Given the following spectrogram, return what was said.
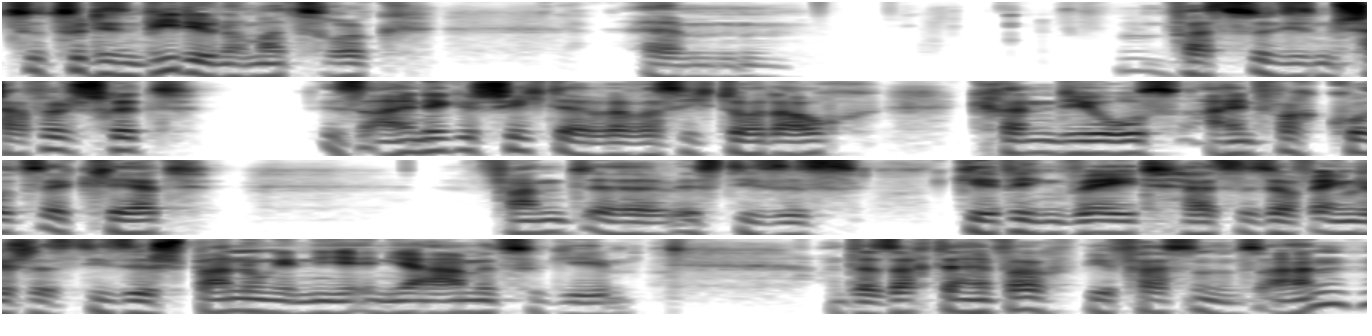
zu, zu diesem Video nochmal zurück. Ähm, was zu diesem Shuffle-Schritt ist eine Geschichte, aber was ich dort auch grandios einfach kurz erklärt fand, äh, ist dieses Giving Weight, heißt es ja auf Englisch, ist diese Spannung in die, in die Arme zu geben. Und da sagt er einfach, wir fassen uns an.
